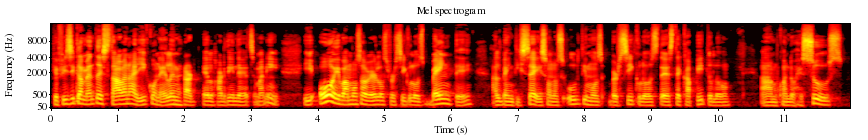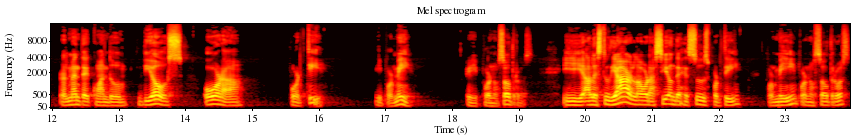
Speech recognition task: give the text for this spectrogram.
que físicamente estaban ahí con él en el jardín de Getsemaní. Y hoy vamos a ver los versículos 20 al 26, son los últimos versículos de este capítulo, um, cuando Jesús, realmente cuando Dios ora por ti y por mí y por nosotros. Y al estudiar la oración de Jesús por ti, por mí, por nosotros,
